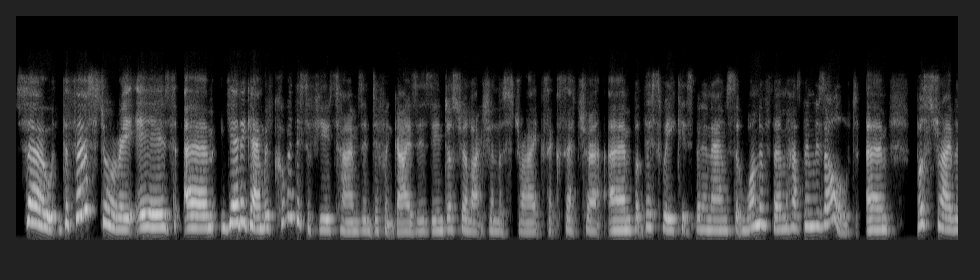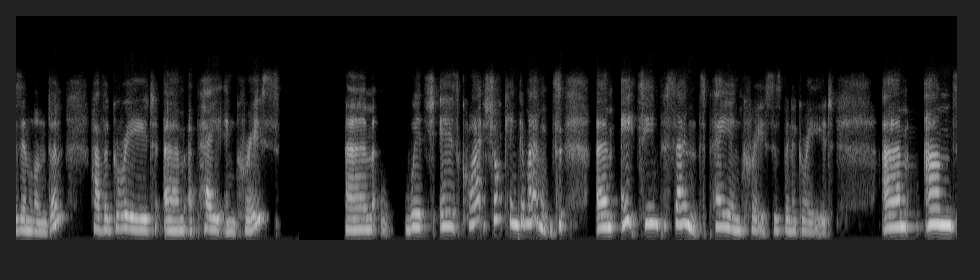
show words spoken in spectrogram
So the first story is um, yet again we've covered this a few times in different guises, the industrial action, the strikes, etc. Um, but this week it's been announced that one of them has been resolved. Um, bus drivers in London have agreed um, a pay increase. Um, which is quite shocking amount. 18% um, pay increase has been agreed. Um, and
